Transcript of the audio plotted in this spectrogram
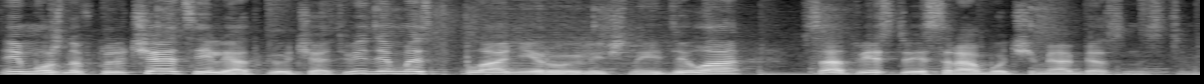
И можно включать или отключать видимость, планируя личные дела в соответствии с рабочими обязанностями.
